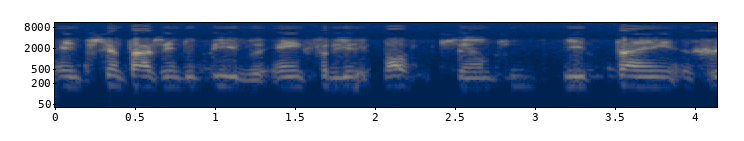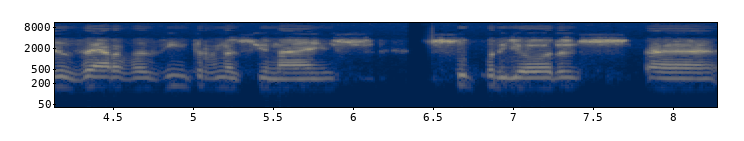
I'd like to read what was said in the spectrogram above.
em percentagem do PIB é inferior a 9% e tem reservas internacionais superiores a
